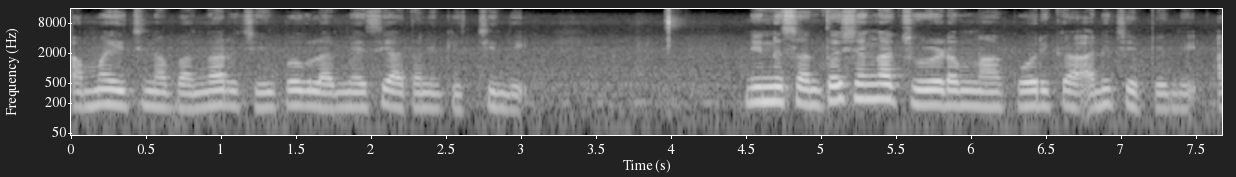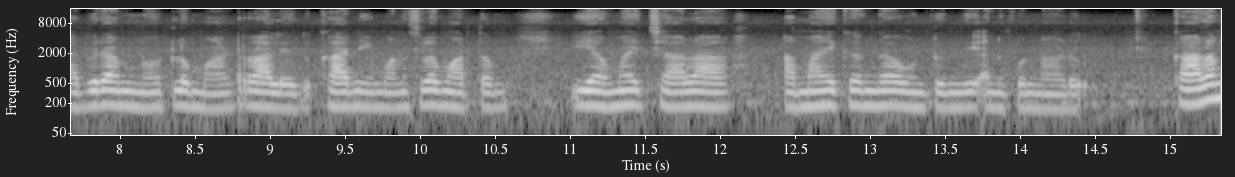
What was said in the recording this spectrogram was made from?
అమ్మ ఇచ్చిన బంగారు చెవిపోగులు అమ్మేసి అతనికి ఇచ్చింది. నిన్ను సంతోషంగా చూడడం నా కోరిక అని చెప్పింది. అభిరామ్ నోట్లో మాట రాలేదు కానీ మనసులో మాత్రం ఈ అమ్మాయి చాలా అమాయకంగా ఉంటుంది అనుకున్నాడు. కాలం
